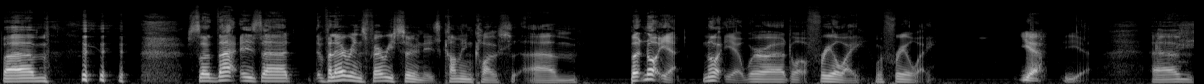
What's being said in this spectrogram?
but um, so that is uh, Valerian's very soon. It's coming close, um, but not yet. Not yet. We're uh, what three away. We're three away. Yeah. Yeah. Um,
